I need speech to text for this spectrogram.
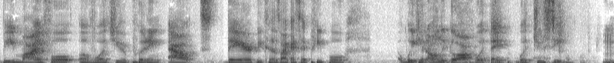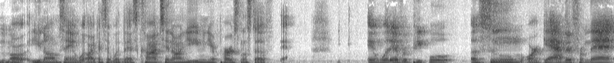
Be mindful of what you're putting out there because like i said people we can only go off what they what you see. Mhm. or you know what i'm saying? What like i said whether that's content on you even your personal stuff and whatever people assume or gather from that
